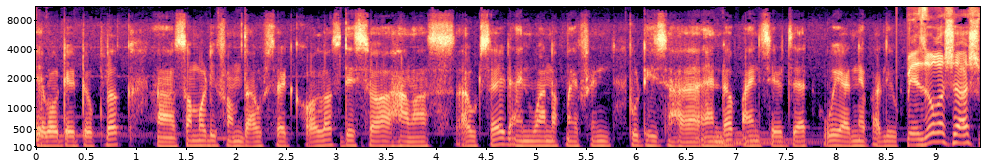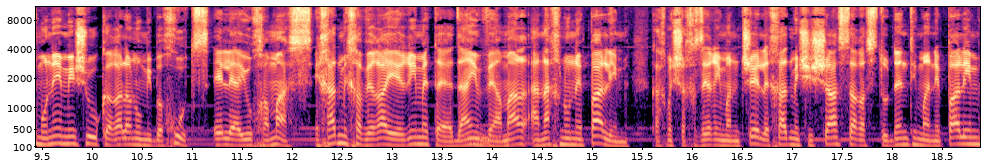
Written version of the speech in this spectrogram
About 8 o'clock, uh, somebody from the outside called us. They saw Hamas outside, and one of my friend put his uh, hand up and said that we are Nepali. באזור השעה שמונה מישהו קרא לנו מבחוץ, אלה היו חמאס. אחד מחבריי הרים את הידיים ואמר, אנחנו נפאלים. כך משחזר עם אנצ'ל, אחד מ-16 הסטודנטים הנפאלים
